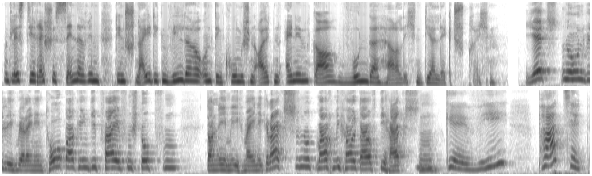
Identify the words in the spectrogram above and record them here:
und lässt die resche Sennerin, den schneidigen Wilderer und den komischen Alten einen gar wunderherrlichen Dialekt sprechen. Jetzt nun will ich mir einen Tobak in die Pfeifen stopfen, dann nehme ich meine Kraxen und mach mich halt auf die Haxen. Geh wie? Pazep,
